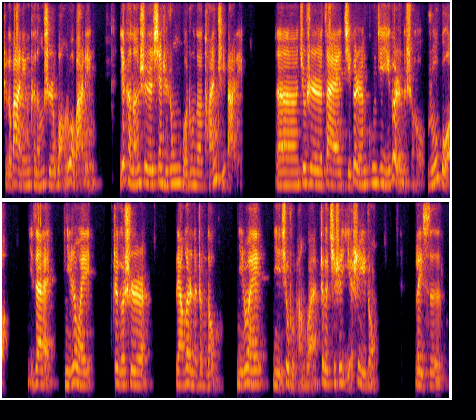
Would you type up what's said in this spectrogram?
这个霸凌可能是网络霸凌，也可能是现实生活中的团体霸凌。嗯，就是在几个人攻击一个人的时候，如果你在你认为这个是两个人的争斗。你认为你袖手旁观，这个其实也是一种类似，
